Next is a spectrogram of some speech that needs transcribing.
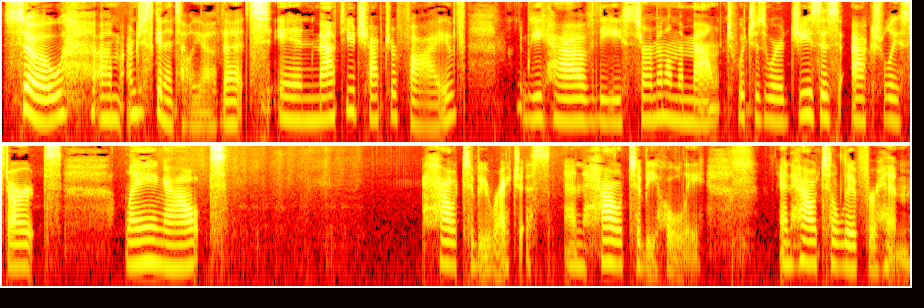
So um, i'm just going to tell you that in matthew chapter 5 we have the sermon on the mount which is where jesus actually starts laying out how to be righteous and how to be holy and how to live for him.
